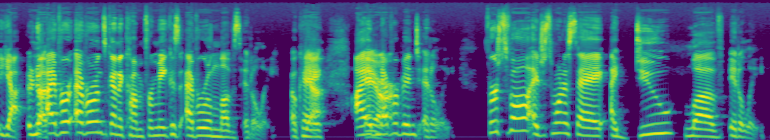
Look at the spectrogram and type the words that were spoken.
yeah, no, ever, everyone's going to come for me because everyone loves Italy. Okay. Yeah, I have are. never been to Italy. First of all, I just want to say I do love Italy.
